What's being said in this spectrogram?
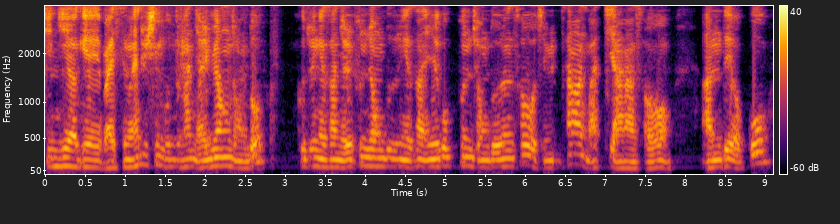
진지하게 말씀을 해주신 분들 한 10명 정도? 그 중에서 한 10분 정도 중에서 한 7분 정도는 서로 지금 상황이 맞지 않아서 안 되었고,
